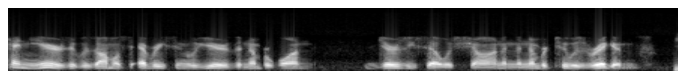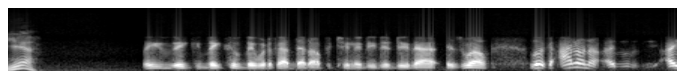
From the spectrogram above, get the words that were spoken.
ten years. It was almost every single year. The number one jersey sale was Sean, and the number two was Riggins. Yeah, they they they could they would have had that opportunity to do that as well. Look, I don't know. I I,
